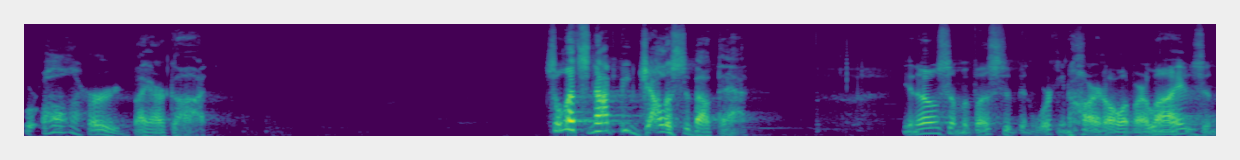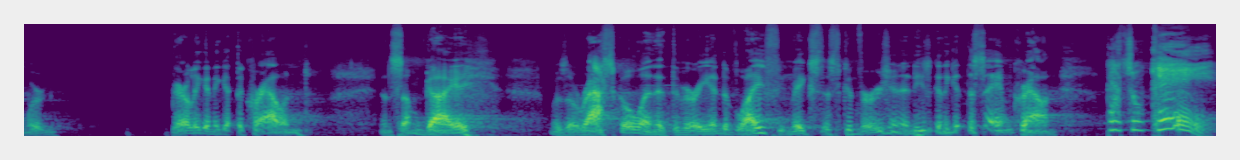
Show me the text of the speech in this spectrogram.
We're all heard by our God. So let's not be jealous about that. You know, some of us have been working hard all of our lives and we're barely going to get the crown. And some guy was a rascal, and at the very end of life, he makes this conversion and he's going to get the same crown. That's okay.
